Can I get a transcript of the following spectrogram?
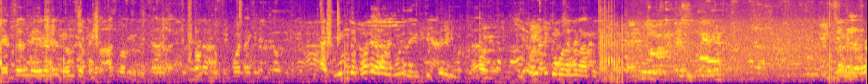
ಲೆಫ್ಟರ್ ಏನಂದ್ರೆ ಧ್ವಂಸ ಆಸ್ವಾದ ವಿಚಾರಗಳ ರಿಪೋರ್ಟ್ ಆಗಿ ನಿಮ್ದು ಫೋಟೋ ಯಾವಾಗ ನೋಡಿದ್ರೆ ಜಿಪ್ಪಿ ರೆಡಿ ಮಾಡ್ತಾರೆ ಈ ಕುಂಭದ ಅನ್ನೋದು ಹಾಕೋದು ನಾನು ಕೇಸರಿ ತಾಡುವನ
